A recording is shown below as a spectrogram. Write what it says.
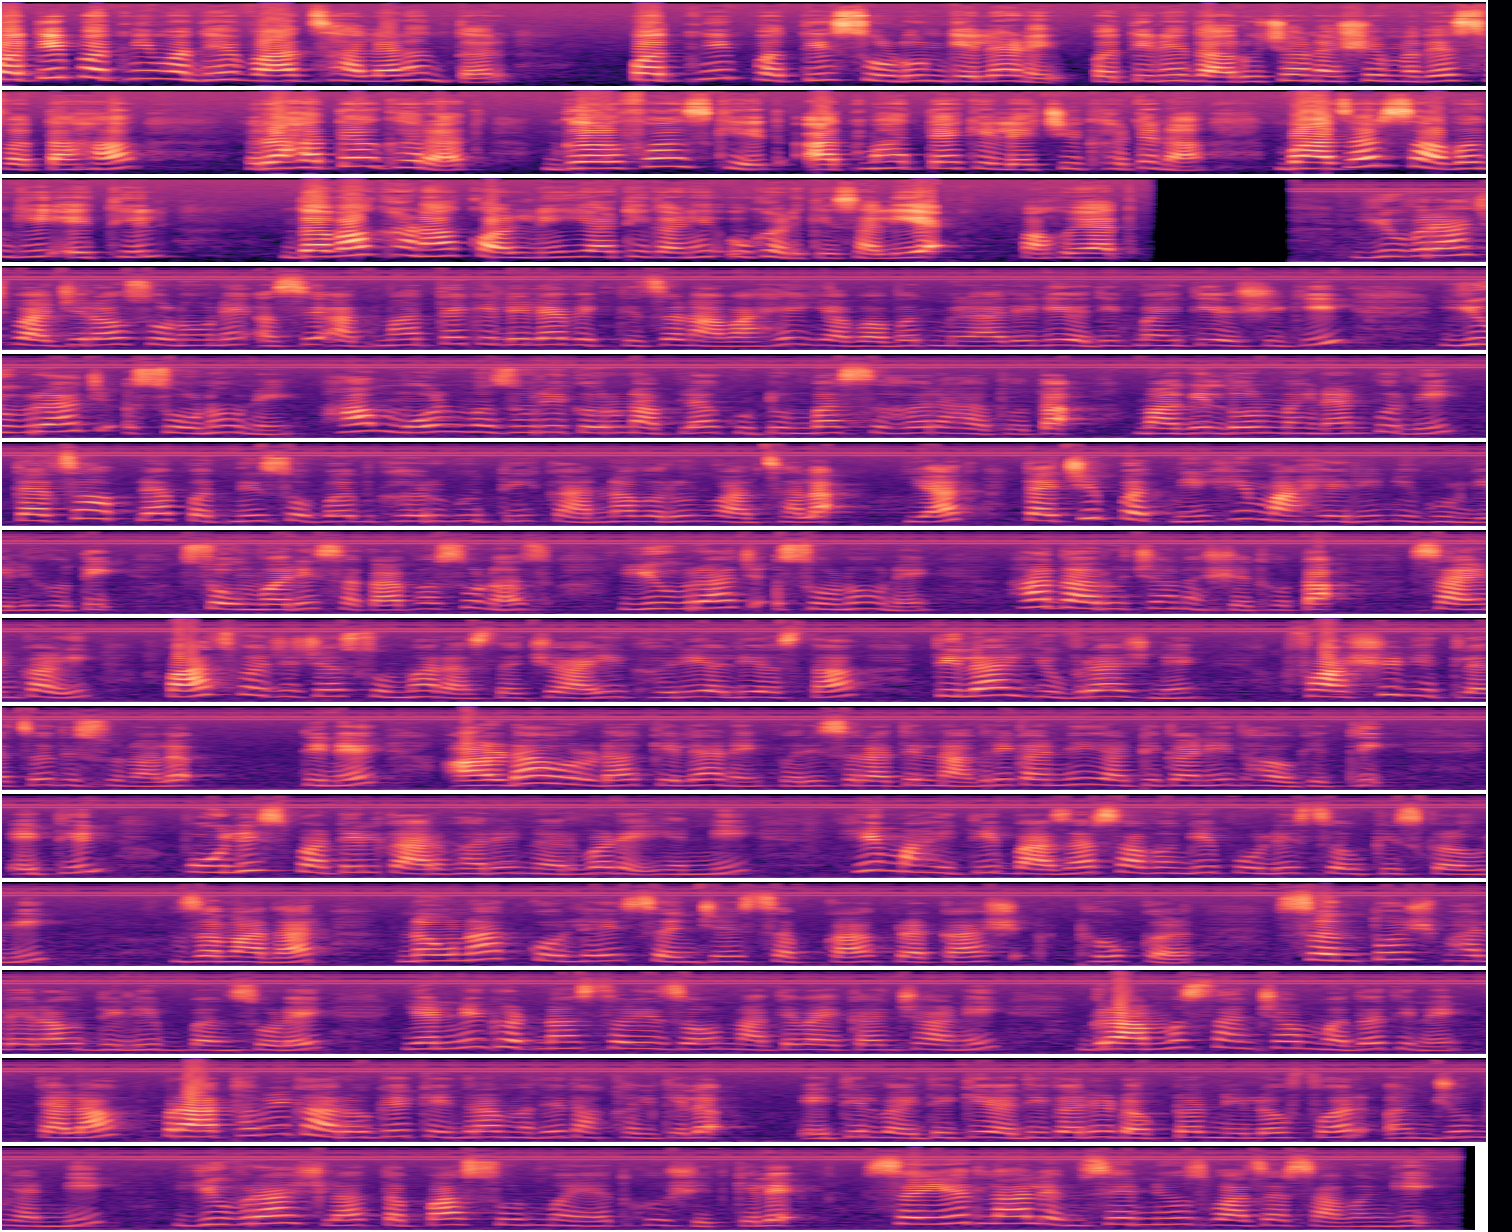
पती पत्नीमध्ये वाद झाल्यानंतर पत्नी पती सोडून गेल्याने पतीने दारूच्या नशेमध्ये स्वतः राहत्या घरात गळफास घेत आत्महत्या केल्याची घटना बाजार सावंगी येथील दवाखाना कॉलनी या ठिकाणी उघडकीस आली आहे. पाहुयात. युवराज बाजीराव सोनवणे असे आत्महत्या केलेल्या व्यक्तीचं नाव आहे. याबाबत मिळालेली अधिक माहिती अशी की युवराज सोनवणे हा मोल मजुरी करून आपल्या कुटुंबासह राहत होता. मागील दोन महिन्यांपूर्वी त्याचा आपल्या पत्नीसोबत घरगुती कारणावरून वाद झाला. यात त्याची पत्नी ही माहेरी निघून गेली होती. सोमवारी सकाळपासूनच युवराज सोनवणे हा दारूच्या नशेत होता. सायंकाळी पाच वाजेच्या सुमारास त्याची आई घरी आली असता तिला युवराजने फाशी घेतल्याचं दिसून आलं. तिने आरडाओरडा केल्याने परिसरातील नागरिकांनी या ठिकाणी धाव घेतली. येथील पोलीस पाटील कारभारी नरवडे यांनी ही माहिती बाजार सावंगी पोलीस चौकीस कळवली. जमादार नवनाथ कोल्हे संजय सपकाळ प्रकाश ठोकळ संतोष भालेराव दिलीप बनसोडे यांनी घटनास्थळी जाऊन नातेवाईकांच्या आणि ग्रामस्थांच्या मदतीने त्याला प्राथमिक आरोग्य केंद्रामध्ये दाखल केलं. येथील वैद्यकीय अधिकारी डॉक्टर निलोफर अंजुम यांनी युवराजला तपासून मयत घोषित केले. सय्यद लाल एमसीएन न्यूज बाजार सावंगी.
